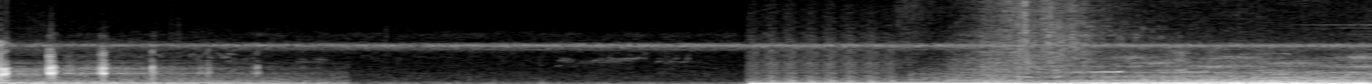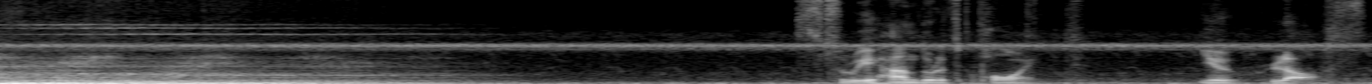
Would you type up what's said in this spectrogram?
Three hundred point. You lost.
